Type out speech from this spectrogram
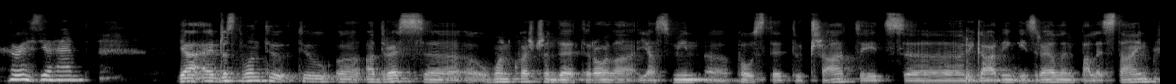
raise your hand. Yeah, I just want to to uh, address uh, one question that Rola Yasmin uh, posted to chat. It's uh, regarding Israel and Palestine,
